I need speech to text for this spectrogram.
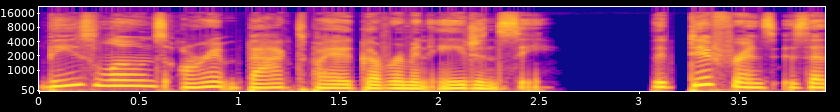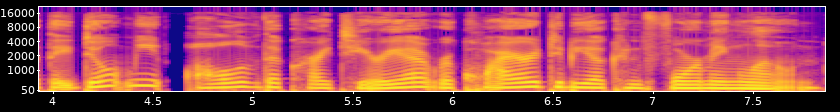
these loans aren't backed by a government agency. The difference is that they don't meet all of the criteria required to be a conforming loan.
